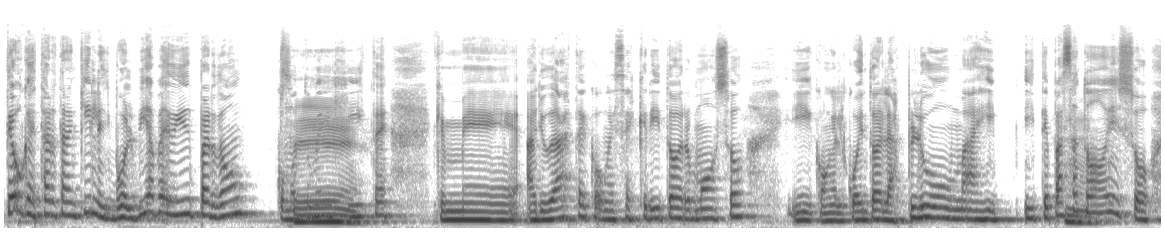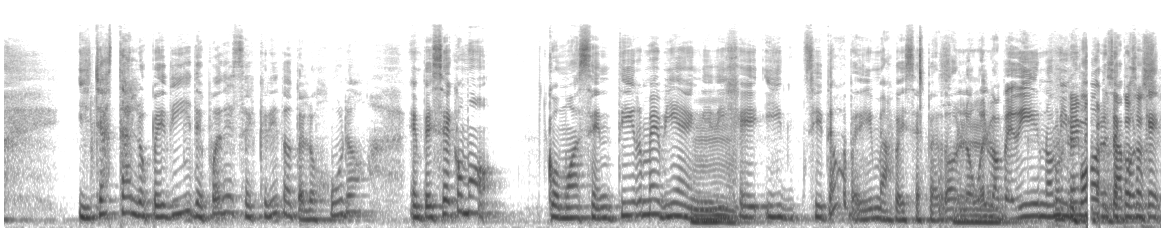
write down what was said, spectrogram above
tengo que estar tranquila y volví a pedir perdón, como tú me dijiste, que me ayudaste con ese escrito hermoso y con el cuento de las plumas y, y te pasa mm. todo eso. Y ya está, lo pedí después de ese escrito, te lo juro. Empecé como como a sentirme bien y mm. dije, y si tengo que pedir más veces perdón, lo vuelvo a pedir, no me importa, porque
